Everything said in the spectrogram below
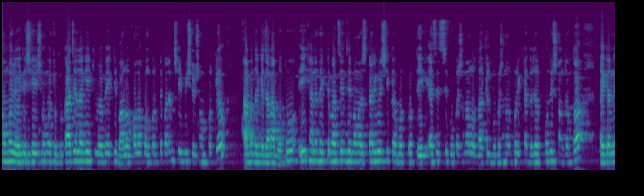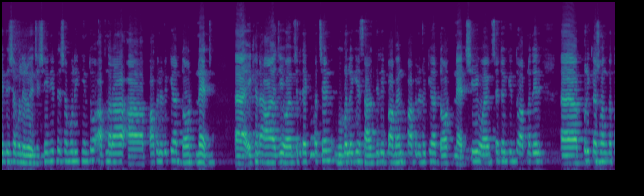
সময় রয়েছে সেই সময়টুকু কাজে লাগিয়ে কীভাবে একটি ভালো ফলাফল করতে পারেন সেই বিষয় সম্পর্কেও আপনাদেরকে জানাব। তো এইখানে দেখতে পাচ্ছেন যে বাংলাদেশ কারিগরি শিক্ষা বোর্ড কর্তৃক এসএসসি ভোকেশনাল ও দাখিল ভোকেশনাল পরীক্ষা দুই হাজার পঁচিশ সংক্রান্ত একটা নির্দেশাবলী রয়েছে। সেই নির্দেশাবলী কিন্তু আপনারা পাবলিকেয়ার ডট নেট এখানে যে ওয়েবসাইট দেখতে পাচ্ছেন গুগলে গিয়ে সার্চ দিলেই পাবেন পাবলিকেয়ার ডট নেট সেই ওয়েবসাইটেও কিন্তু আপনাদের পরীক্ষা সংক্রান্ত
